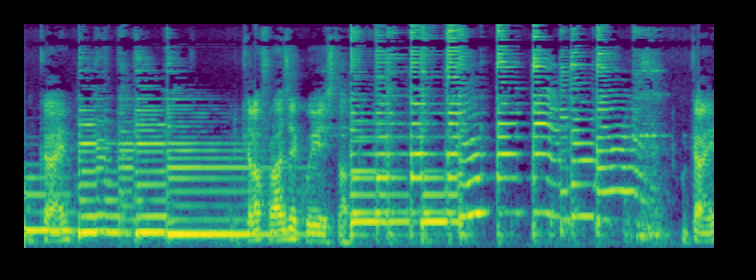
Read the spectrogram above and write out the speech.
Ok? Perché la frase è questa. Ok?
